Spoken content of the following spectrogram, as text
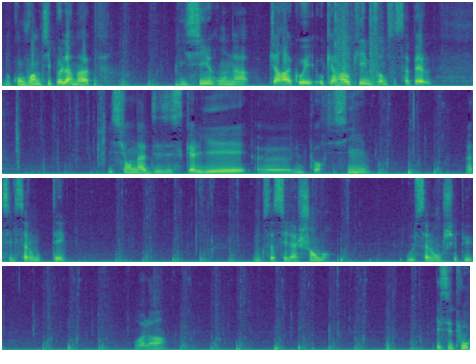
Donc on voit un petit peu la map. Ici on a karaoke, au karaoké il me semble ça s'appelle. Ici on a des escaliers, euh, une porte ici. Là c'est le salon de thé. Donc ça c'est la chambre. Ou le salon, je sais plus. Voilà. Et c'est tout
